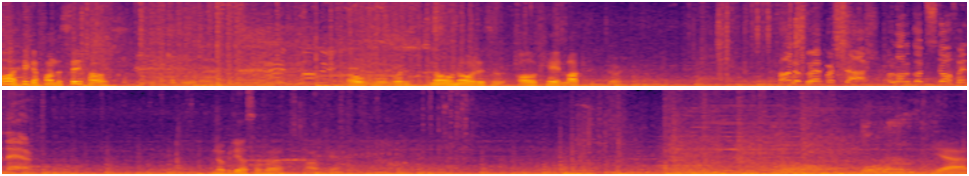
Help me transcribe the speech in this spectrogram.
Oh, I think I found a safe house. Oh, what is? No, no, it is. Oh, okay, locked the door. Found a prepper stash. A lot of good stuff in there. Nobody else has a. Okay. Yeah.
